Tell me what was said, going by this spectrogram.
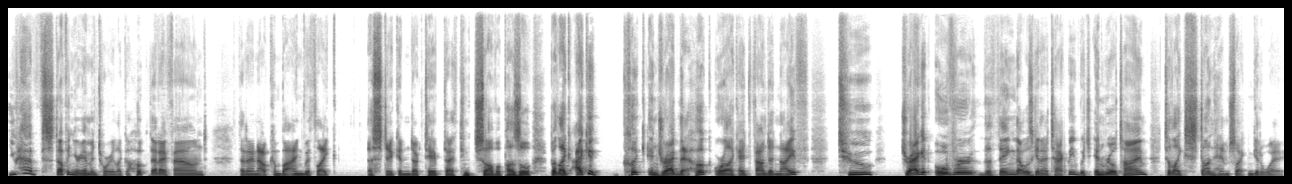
You have stuff in your inventory, like a hook that I found that I now combined with like a stick and duct tape to I think solve a puzzle. But like I could click and drag that hook, or like I found a knife to drag it over the thing that was going to attack me, which in real time to like stun him so I can get away.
